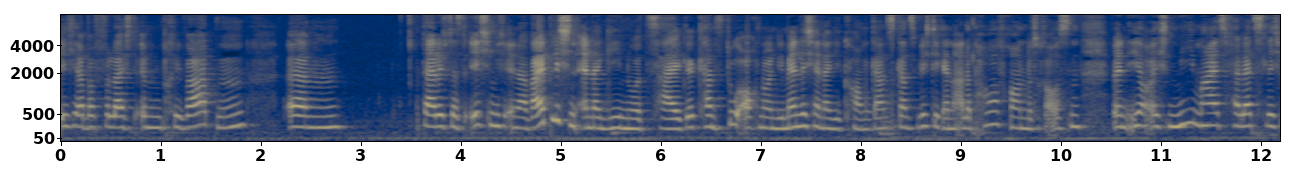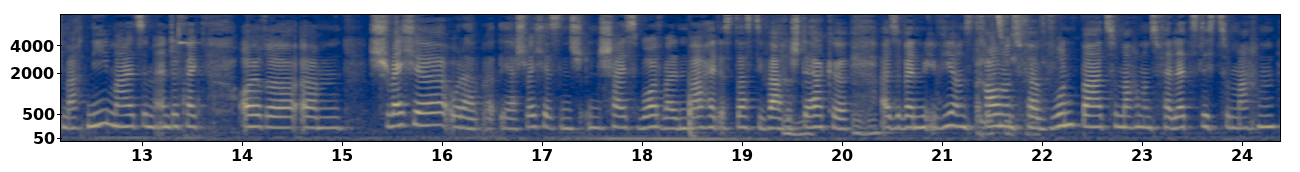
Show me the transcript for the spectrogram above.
ich aber vielleicht im Privaten ähm, dadurch, dass ich mich in der weiblichen Energie nur zeige, kannst du auch nur in die männliche Energie kommen. Ganz, ganz wichtig an alle Powerfrauen da draußen, wenn ihr euch niemals verletzlich macht, niemals im Endeffekt eure ähm, Schwäche oder ja, Schwäche ist ein, ein scheiß Wort, weil in Wahrheit ist das die wahre mhm. Stärke. Mhm. Also wenn wir uns trauen, uns verwundbar zu machen, uns verletzlich zu machen,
